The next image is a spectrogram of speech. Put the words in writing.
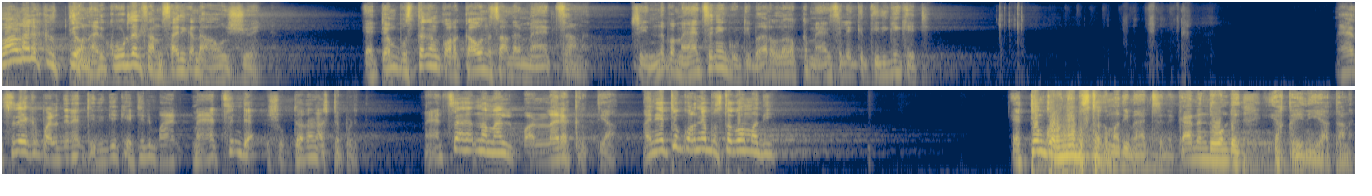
വളരെ കൃത്യമാണ്. അതിൽ കൂടുതൽ സംസാരിക്കേണ്ട ആവശ്യമില്ല. ഏറ്റവും പുസ്തകം കുറക്കാവുന്ന സാധനം മാത്സാണ് പക്ഷെ ഇന്നിപ്പോൾ മാത്സിനെയും കൂട്ടി വേറുള്ളതൊക്കെ മാത്സിലേക്ക് തിരികെ കയറ്റി. മാത്സിലേക്ക് പലതിനെ തിരികെ കയറ്റിയിട്ട് മാത്സിന്റെ ശുദ്ധത നഷ്ടപ്പെടുത്തി. മാത്സ് എന്ന് പറഞ്ഞാൽ വളരെ കൃത്യ. അതിന് ഏറ്റവും കുറഞ്ഞ പുസ്തകവും മതി. ഏറ്റവും കുറഞ്ഞ പുസ്തകം മതി മാത്സിന്. കാരണം എന്തുകൊണ്ട്? യക്കൈനിയാത്താണ്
